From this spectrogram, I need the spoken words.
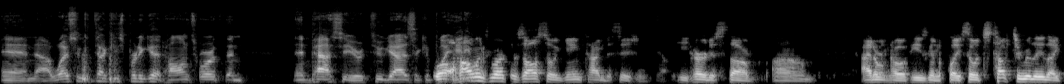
And uh, Western Kentucky's pretty good. Hollingsworth and and Bassey are two guys that can play. Well, anywhere. Hollingsworth is also a game time decision. Yeah. He hurt his thumb. Um, I don't know if he's going to play. So it's tough to really like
